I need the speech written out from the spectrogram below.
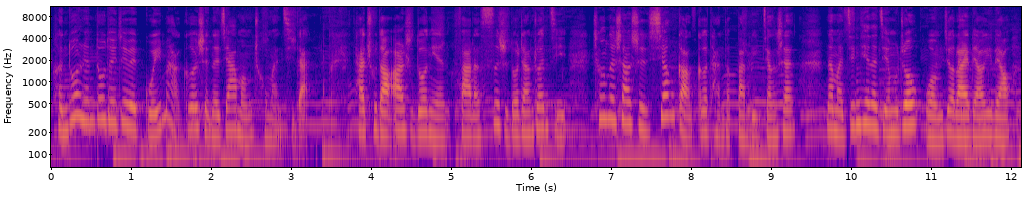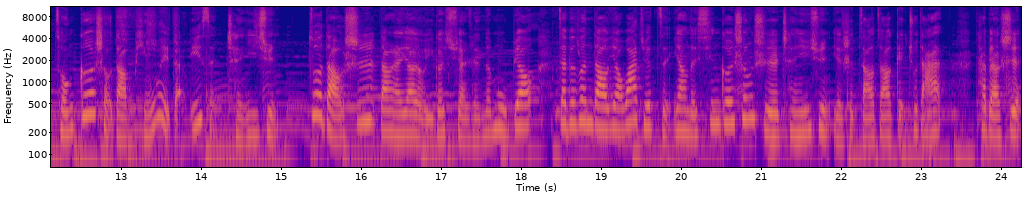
很多人都对这位鬼马歌神的加盟充满期待。他出道二十多年，发了四十多张专辑，称得上是香港歌坛的半壁江山。那么今天的节目中，我们就来聊一聊从歌手到评委的 Eason 陈奕迅。做导师当然要有一个选人的目标，在被问到要挖掘怎样的新歌声时，陈奕迅也是早早给出答案。他表示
